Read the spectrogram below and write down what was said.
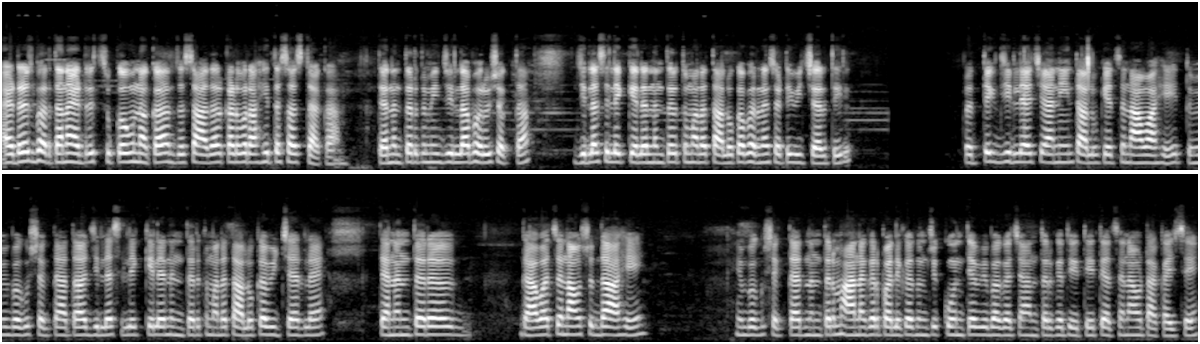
ॲड्रेस भरताना ॲड्रेस चुकवू नका. जसं आधार कार्डवर आहे तसाच टाका. त्यानंतर तुम्ही जिल्हा भरू शकता. जिल्हा सिलेक्ट केल्यानंतर तुम्हाला तालुका भरण्यासाठी विचारतील. प्रत्येक जिल्ह्याचे आणि तालुक्याचं नाव आहे. तुम्ही बघू शकता आता जिल्हा सिलेक्ट केल्यानंतर तुम्हाला तालुका विचारला आहे त्यानंतर गावाचं नावसुद्धा आहे. हे बघू शकता. नंतर महानगरपालिका तुमची कोणत्या विभागाच्या अंतर्गत येते त्याचं नाव टाकायचं आहे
